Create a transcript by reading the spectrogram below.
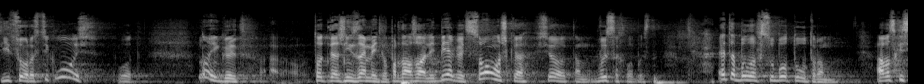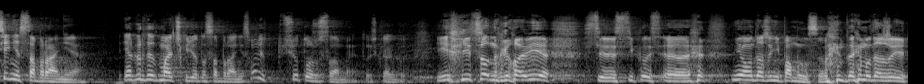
яйцо растеклось, вот. Ну и, говорит, тот даже не заметил, продолжали бегать, солнышко, все там высохло быстро. Это было в субботу утром. А в воскресенье собрание. Я говорю, этот мальчик идет на собрание. Смотрит, все то же самое. То есть как бы яйцо на голове, стекло, э, не, он даже не помылся. Да ему даже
